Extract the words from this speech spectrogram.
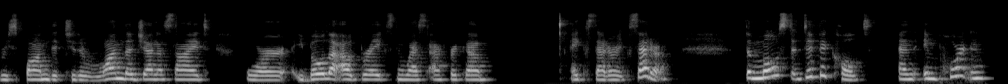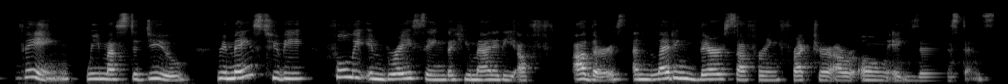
responded to the Rwanda genocide or Ebola outbreaks in West Africa, et cetera, et cetera. The most difficult and important thing we must do remains to be fully embracing the humanity of others and letting their suffering fracture our own existence.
